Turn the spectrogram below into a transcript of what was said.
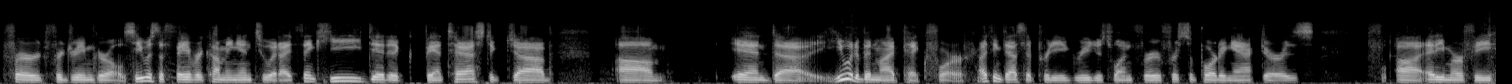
for for dreamgirls. He was the favorite coming into it. I think he did a fantastic job. Um, and uh, he would have been my pick for i think that's a pretty egregious one for for supporting actor is uh, eddie murphy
